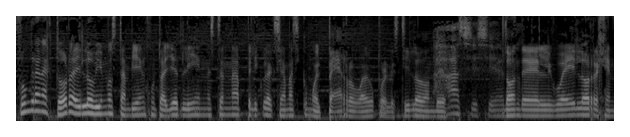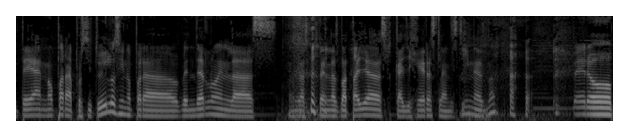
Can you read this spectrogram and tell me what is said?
fue un gran actor. Ahí lo vimos también junto a Jet Li en esta una película que se llama así como El Perro o algo por el estilo, donde, Ah, sí, donde el güey lo regentea no para prostituirlo, sino para venderlo en las, en las, en las batallas callejeras clandestinas, ¿no? Pero,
